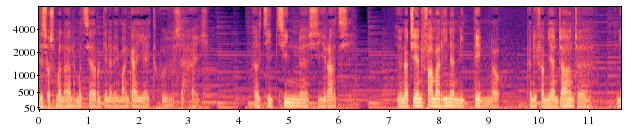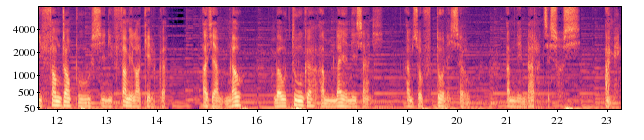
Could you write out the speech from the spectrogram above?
Jesosy malala matsiaro ny tenanay mangahy ahy tokoa zahay ary tsy tsinona sy ratsy Eo anatrehan'ny fahamarinan'ny teninao, kanefa miandrandra ny famindrampo sy ny famelan-keloka avy aminao mba ho tonga aminay anie izany amin'izao fotoana izao, amin'ny anaran'i Jesosy. Amen.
